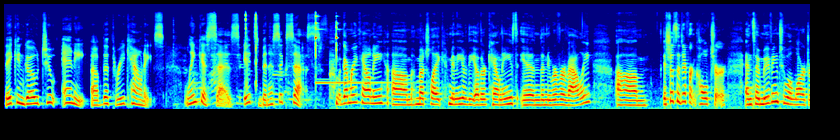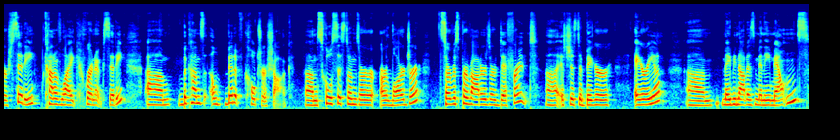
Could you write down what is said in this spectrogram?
they can go to any of the three counties. Linkus says it's been a success. Montgomery County, um, much like many of the other counties in the New River Valley, um, it's just a different culture. And so moving to a larger city, kind of like Roanoke City, um, becomes a bit of culture shock. Um, school systems are, are larger, service providers are different, uh, it's just a bigger area. Um, maybe not as many mountains.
